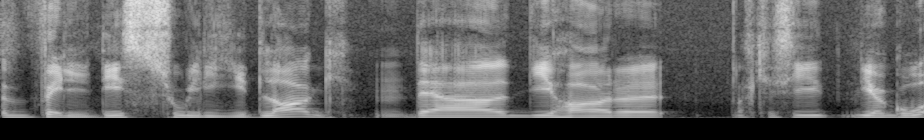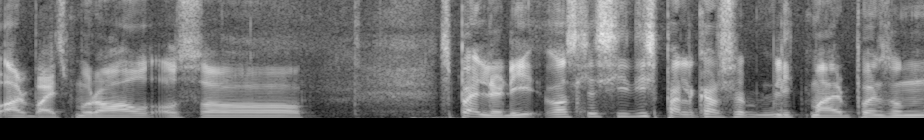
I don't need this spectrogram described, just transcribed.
veldig solid lag. Det er, de har eh, hva skal jeg si, de har god arbeidsmoral, og så spiller de hva skal jeg si, De spiller kanskje litt mer på en sånn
